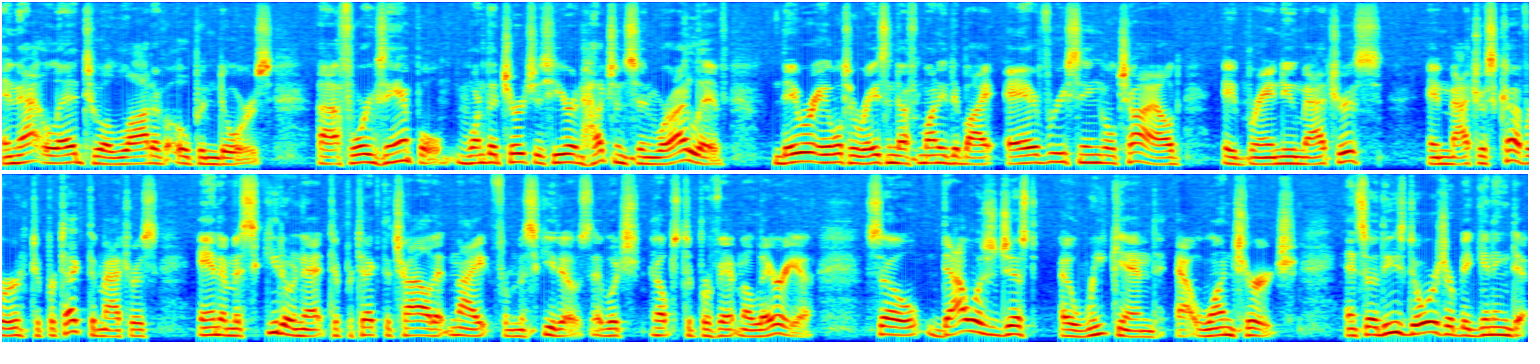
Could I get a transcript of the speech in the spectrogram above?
And that led to a lot of open doors. Uh, for example, one of the churches here in Hutchinson, where I live, they were able to raise enough money to buy every single child a brand new mattress a mattress cover to protect the mattress, and a mosquito net to protect the child at night from mosquitoes, which helps to prevent malaria. So that was just a weekend at one church. And so these doors are beginning to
